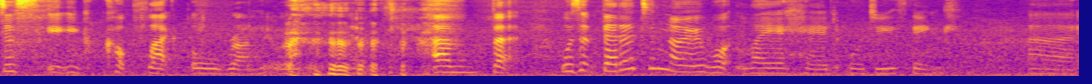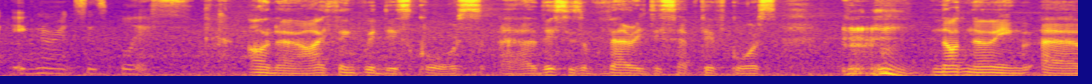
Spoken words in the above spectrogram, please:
just you you could cop flack all run. It was, yeah. um, but was it better to know what lay ahead, or do you think uh, ignorance is bliss? Oh no, I think with this course, uh, this is a very deceptive course. Not knowing uh,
